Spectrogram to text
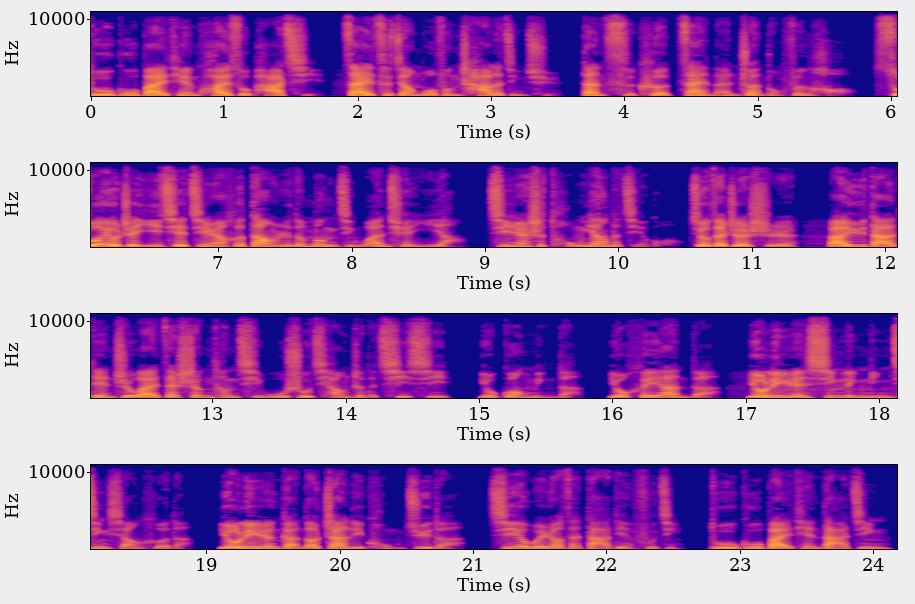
独孤拜天快速爬起，再次将魔锋插了进去。但此刻再难转动分毫，所有这一切竟然和当日的梦境完全一样，竟然是同样的结果。就在这时，白玉大殿之外在升腾起无数强者的气息，有光明的，有黑暗的，有令人心灵宁静祥和的，有令人感到战栗恐惧的，皆围绕在大殿附近。独孤拜天大惊，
